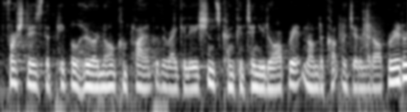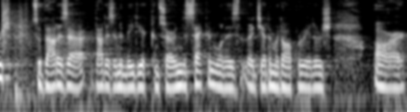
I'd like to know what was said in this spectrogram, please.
First is that people who are non-compliant with the regulations can continue to operate and undercut legitimate operators. So that is a that is an immediate concern. The second one is that legitimate operators are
